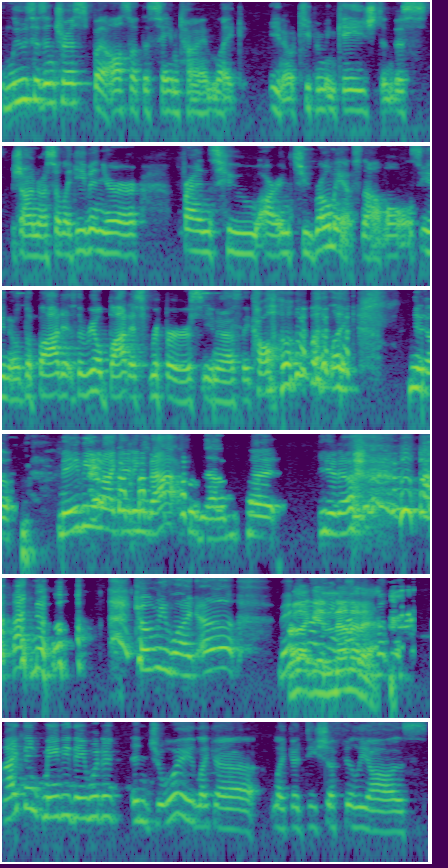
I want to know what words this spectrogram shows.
lose his interest, but also at the same time, like, you know, keep him engaged in this genre. So like even your friends who are into romance novels, you know, the bodice, the real bodice rippers, you know, as they call them, but like, you know, maybe you're not getting that for them, but you know, I know Kofi's like, uh, maybe like none of that. Like, I think maybe they would enjoy like a like a Deesha Philyaw's,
